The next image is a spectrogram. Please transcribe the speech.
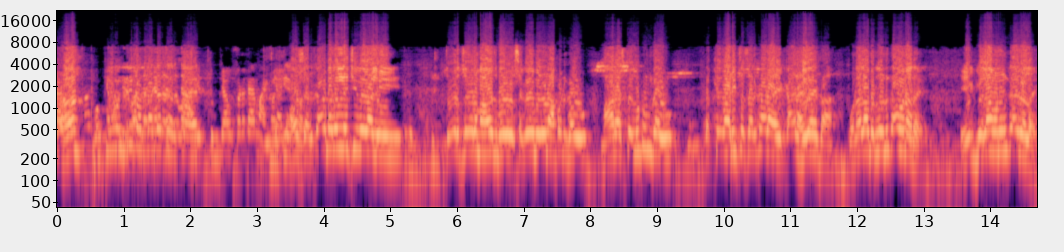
हा? मुख्यमंत्री पदाच्या चर्चा आहेत तुमच्याकडे काय माहिती अहो सरकार बदलण्याची वेळ आली. चोर चोर मावस भाऊ सगळे मिळून आपण खाऊ. महाराष्ट्र लुटून खाऊ. टक्केवारीचं सरकार आहे. काय राहिलंय आता? कोणाला बदलून काय होणार आहे? एक गेला म्हणून काय झालंय?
